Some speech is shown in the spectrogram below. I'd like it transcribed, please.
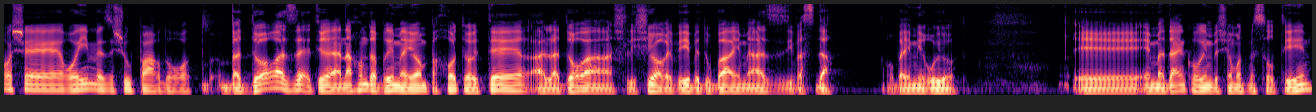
או שרואים איזשהו פער דורות? בדור הזה, תראה, אנחנו מדברים היום פחות או יותר על הדור השלישי או הרביעי בדובאי מאז היווסדה, או באמירויות. אה, הם עדיין קוראים בשמות מסורתיים,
